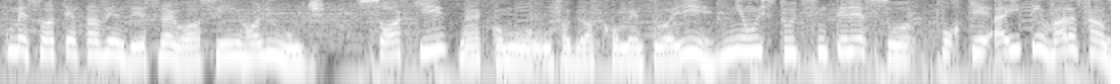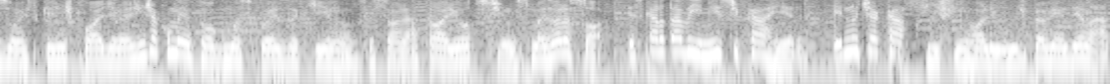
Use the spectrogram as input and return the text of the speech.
começou a tentar vender esse negócio em Hollywood. Só que, né, como o Fabioca comentou aí, nenhum estúdio se interessou, porque aí tem várias razões que a gente pode, né? A gente já comentou algumas coisas aqui no Sessão Aleatória em outros filmes, mas olha só, esse cara tava em início de carreira, ele não tinha cacife em Hollywood para vender nada.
